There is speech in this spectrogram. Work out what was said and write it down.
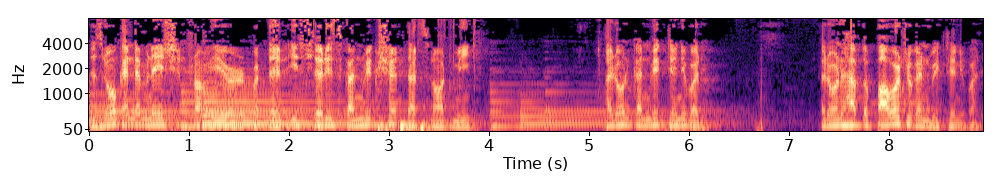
There's no condemnation from here, but there, if there is conviction, that's not me. I don't convict anybody. I don't have the power to convict anybody.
